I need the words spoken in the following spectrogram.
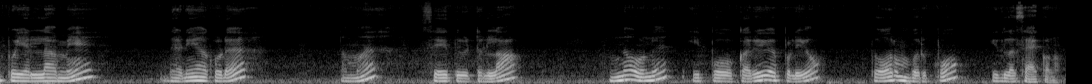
இப்போ எல்லாமே தனியாக கூட நம்ம சேர்த்து விட்டுடலாம். இன்னொன்று இப்போது கறிவேப்பிலையும் தோரம் பருப்பும் இதில் சேர்க்கணும்.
